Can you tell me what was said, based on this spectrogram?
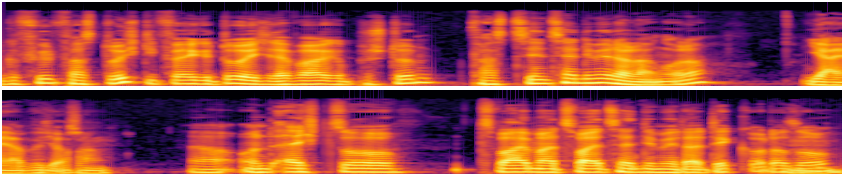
gefühlt fast durch die Felge durch, der war bestimmt fast 10 Zentimeter lang, oder? Ja, ja, würde ich auch sagen. Ja, und echt so zwei mal zwei Zentimeter dick oder so. Mhm.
